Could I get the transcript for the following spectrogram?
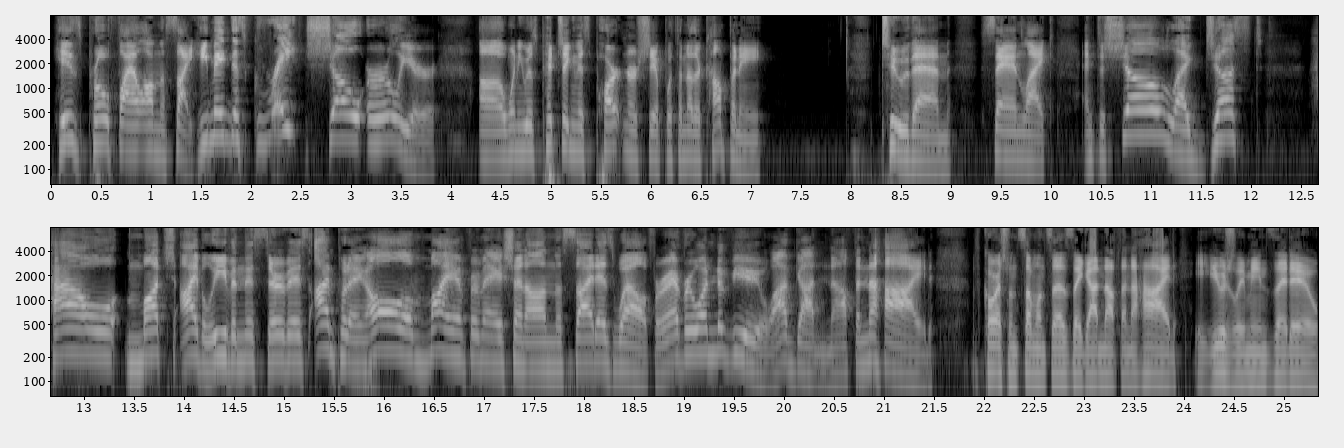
his profile on the site. He made this great show earlier uh, when he was pitching this partnership with another company to them, saying like, and to show like just how much I believe in this service, I'm putting all of my information on the site as well for everyone to view. I've got nothing to hide. Of course, when someone says they got nothing to hide, it usually means they do.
